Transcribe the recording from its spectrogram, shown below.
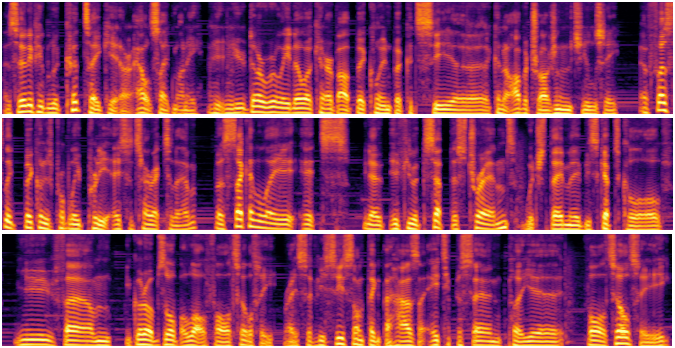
And so the people who could take it are outside money. You don't really know or care about Bitcoin, but could see a kind of arbitrage opportunity. And firstly, Bitcoin is probably pretty esoteric to them. But secondly, it's, you know, if you accept this trend, which they may be skeptical of, you've um, you've got to absorb a lot of volatility, right? So if you see something that has 80% per year volatility,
